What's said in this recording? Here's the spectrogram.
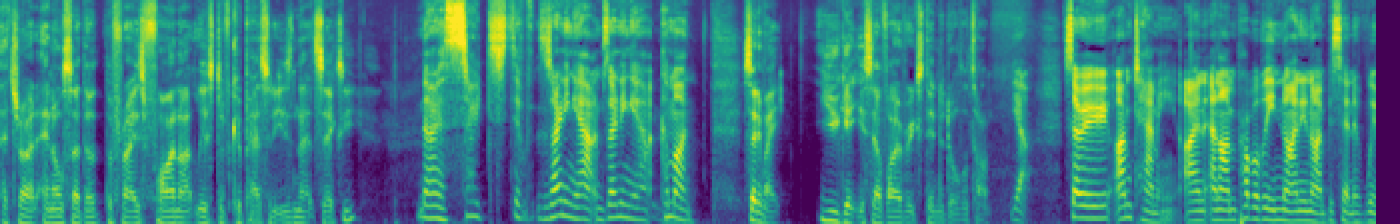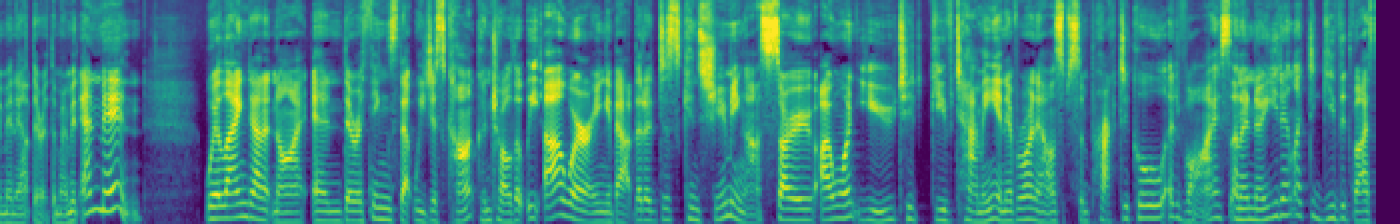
that's right. And also the, the phrase finite list of capacity, isn't that sexy? No, so zoning out. I'm zoning out. Come on. So anyway, you get yourself overextended all the time. Yeah. So I'm Tammy, and, and I'm probably 99% of women out there at the moment, and men. We're laying down at night, and there are things that we just can't control that we are worrying about that are just consuming us. So I want you to give Tammy and everyone else some practical advice. And I know you don't like to give advice.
